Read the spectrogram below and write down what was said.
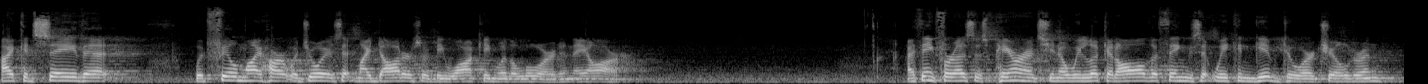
I could say that would fill my heart with joy, is that my daughters would be walking with the Lord, and they are. I think for us as parents, you know, we look at all the things that we can give to our children.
